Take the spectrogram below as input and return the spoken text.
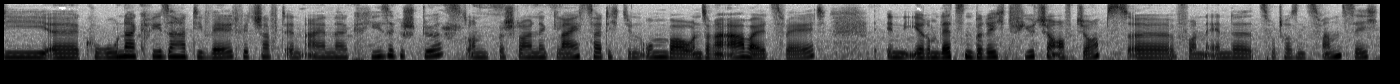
Die äh, Corona-Krise hat die Weltwirtschaft in eine Krise gestürzt und beschleunigt gleichzeitig den Umbau unserer Arbeitswelt. In ihrem letzten Bericht Future of Jobs äh, von Ende 2020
